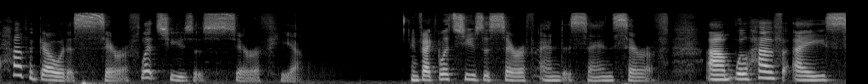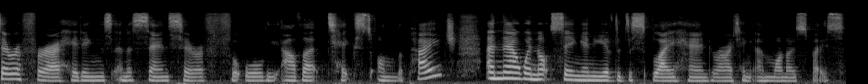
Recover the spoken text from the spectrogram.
have a go at a serif. Let's use a serif here. In fact, let's use a serif and a sans serif. Um, we'll have a serif for our headings and a sans serif for all the other text on the page. And now we're not seeing any of the display handwriting and monospace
